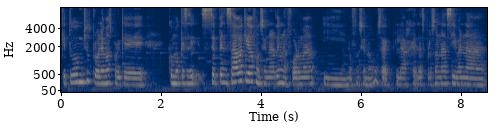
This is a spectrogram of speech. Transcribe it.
que tuvo muchos problemas porque como que se, pensaba que iba a funcionar de una forma y no funcionó. O sea, las personas iban a,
